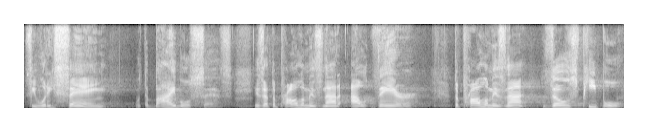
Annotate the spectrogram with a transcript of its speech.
See, what he's saying, what the Bible says, is that the problem is not out there. The problem is not those people.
